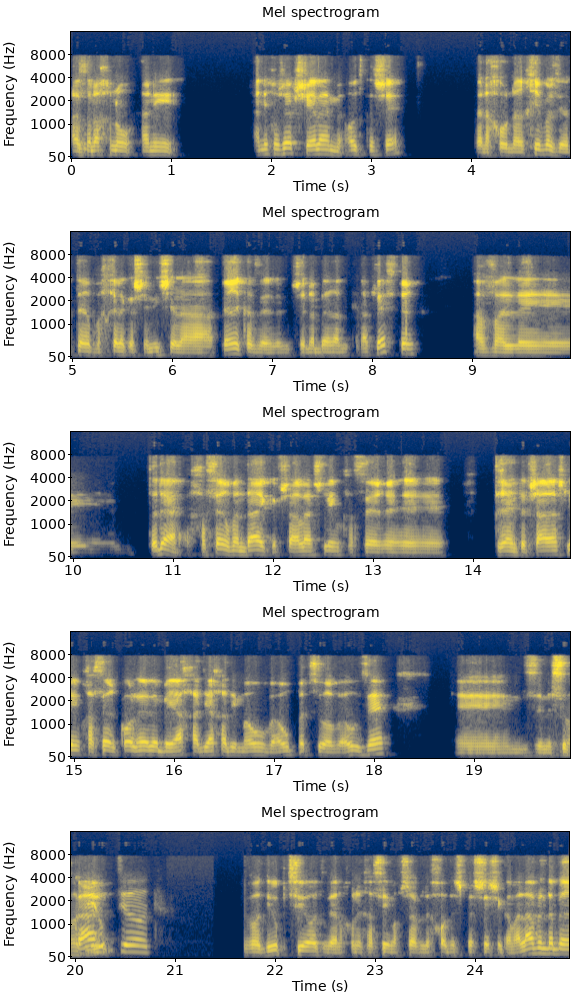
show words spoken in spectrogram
אז אנחנו, אני, אני חושב שיהיה להם מאוד קשה, ואנחנו נרחיב על זה יותר בחלק השני של הפרק הזה, כשנדבר על מבחינת לסטר, אבל אתה יודע, חסר ונדייק, אפשר להשלים, חסר טרנט, אפשר להשלים, חסר כל אלה ביחד, יחד עם ההוא, וההוא פצוע וההוא זה, אמ, זה מסוכן. ועוד יהיו פציעות. ועוד יהיו פציעות, ואנחנו נכנסים עכשיו לחודש קשה שגם עליו נדבר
